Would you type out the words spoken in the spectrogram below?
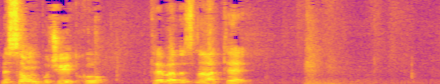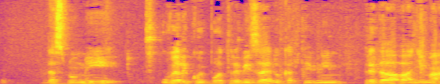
Na samom početku treba da znate da smo mi u velikoj potrebi za edukativnim predavanjima,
